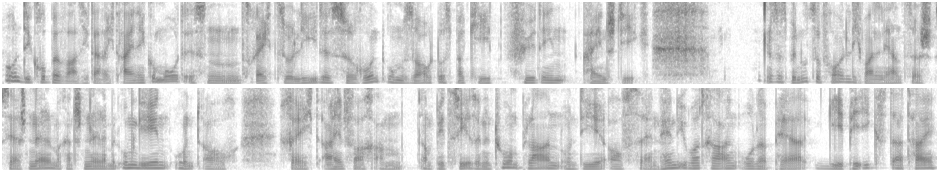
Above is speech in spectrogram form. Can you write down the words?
Und die Gruppe war sich da recht einig. Komoot ist ein recht solides, rundum sorglos Paket für den Einstieg. Es ist benutzerfreundlich, man lernt sehr schnell, man kann schnell damit umgehen und auch recht einfach am, am PC seine Touren planen und die auf sein Handy übertragen oder per GPX-Datei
